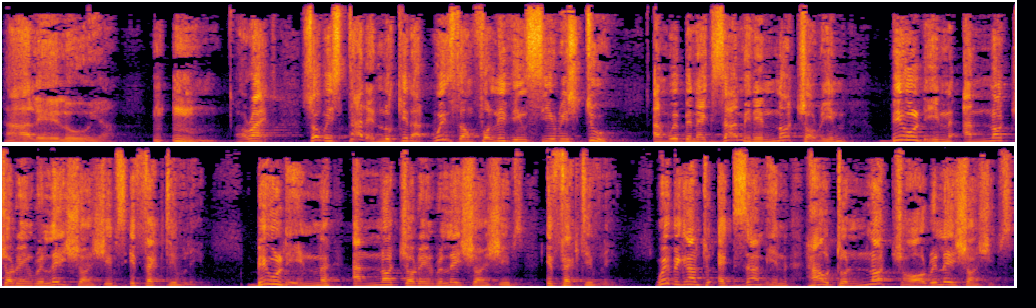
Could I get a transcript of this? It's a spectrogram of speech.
Hallelujah. Mm-mm. All right. So we started looking at Wisdom for Living series two, and we've been examining nurturing building and nurturing relationships effectively. Building and nurturing relationships effectively. We began to examine how to nurture relationships.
